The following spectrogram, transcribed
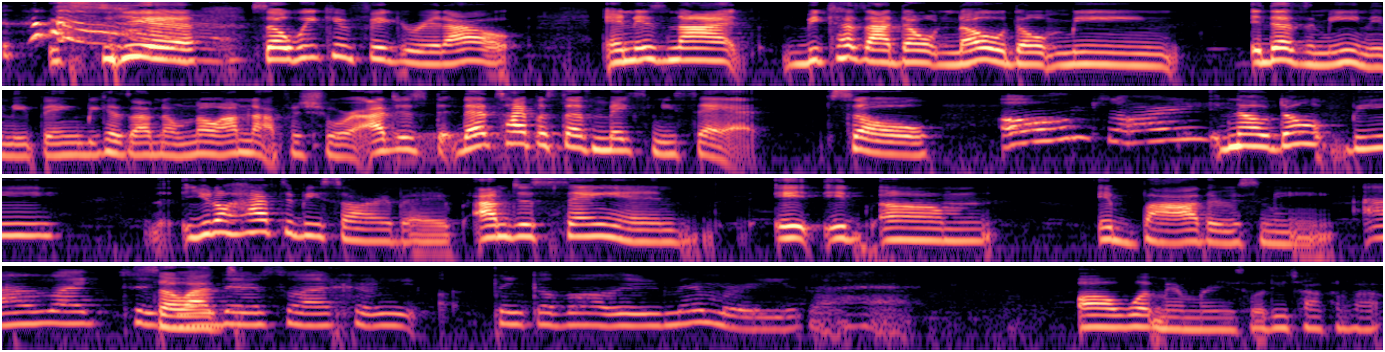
yeah, so we can figure it out. And it's not because I don't know. Don't mean it doesn't mean anything because I don't know. I'm not for sure. I just that type of stuff makes me sad. So Oh, I'm sorry. no, don't be. You don't have to be sorry, babe. I'm just saying it. It um, it bothers me. I like to So go I there so I can think of all the memories I had. Oh, what memories? What are you talking about?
